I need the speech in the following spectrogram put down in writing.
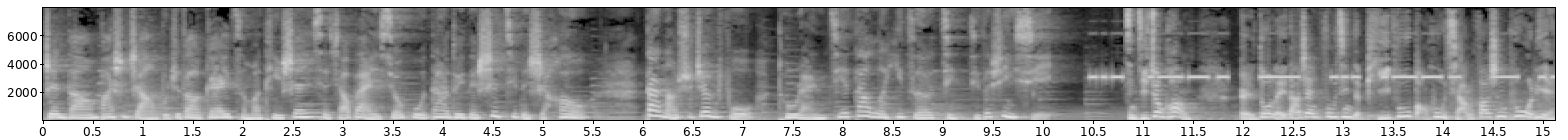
正当巴士长不知道该怎么提升血小板修护大队的士气的时候，大脑市政府突然接到了一则紧急的讯息：紧急状况，耳朵雷达站附近的皮肤保护墙发生破裂，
